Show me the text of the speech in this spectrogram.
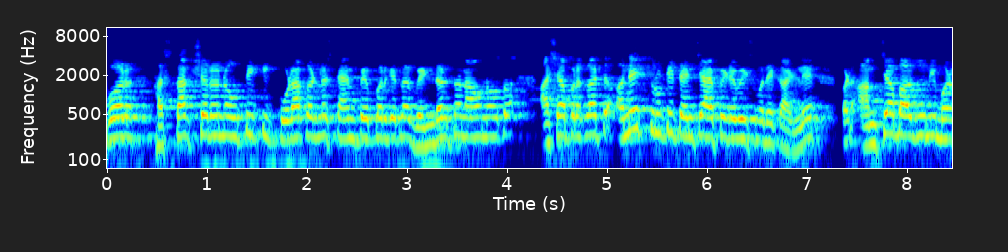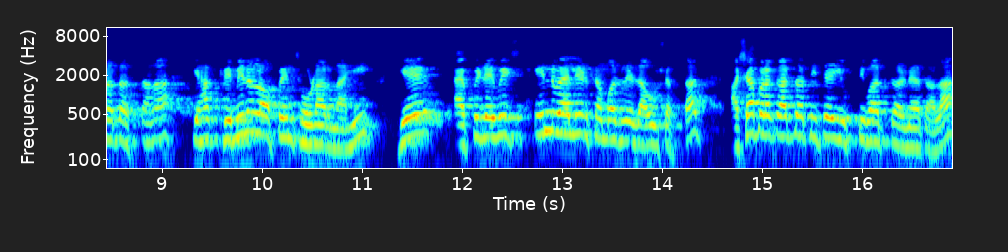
वर हस्ताक्षरं नव्हती की कोणाकडनं स्टॅम्प पेपर घेतला वेंडरचं नाव नव्हतं. अशा प्रकारच्या अनेक त्रुटी त्यांच्या ॲफिडेव्हिट्समध्ये काढले. पण आमच्या बाजूनी म्हणत असताना की हा क्रिमिनल ऑफेन्स होणार नाही. हे ॲफिडेव्हिट्स इनव्हॅलिड समजले जाऊ शकतात. अशा प्रकारचा तिथे युक्तिवाद करण्यात आला.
